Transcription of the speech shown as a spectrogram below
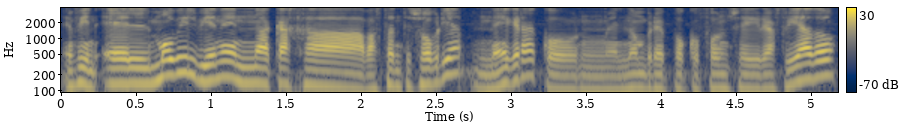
En fin, el móvil viene en una caja bastante sobria, negra, con el nombre Pocophone serigrafiado,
